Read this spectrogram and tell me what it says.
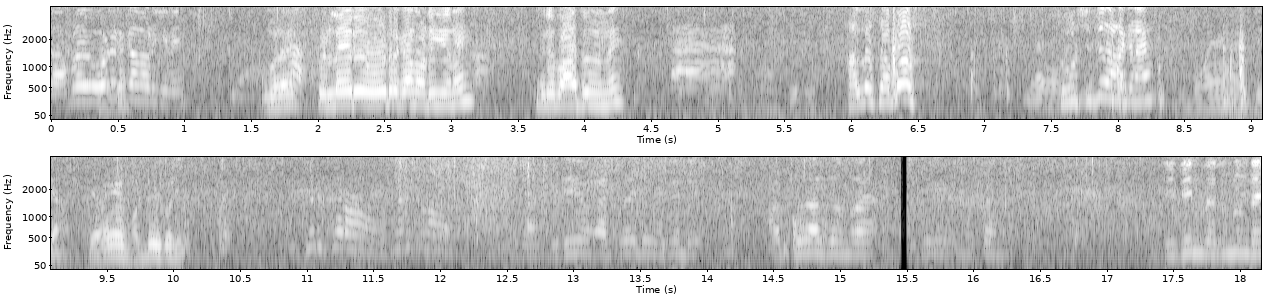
നമ്മൾ ഓടെടുക്കാൻ തുടങ്ങിയേ നമ്മൾ പിള്ളേർ ഓടെടുക്കാൻ തുടങ്ങിയേ ഒരു ഭാഗത്ത് നിന്ന്. ഹലോ സബോസ്. സൂക്ഷിച്ച് നടക്കണേ. അടുത്തതായിട്ട് വരുന്നുണ്ട്. അടുത്തതായിട്ട് നമ്മളെ ജിതിൻ വരുന്നുണ്ട്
